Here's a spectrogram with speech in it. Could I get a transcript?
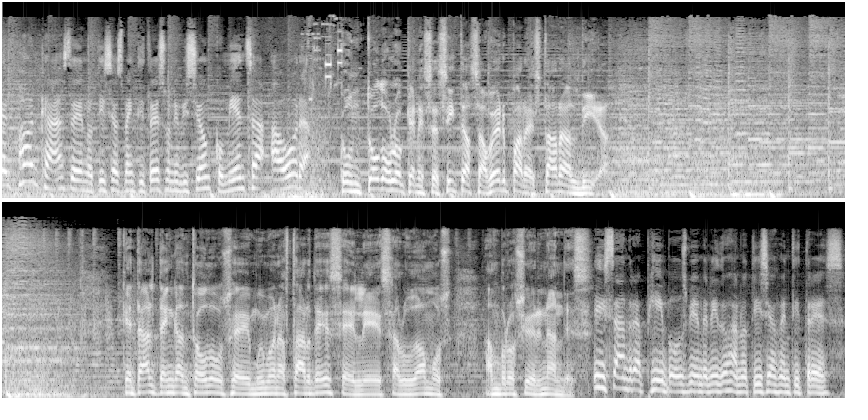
El podcast de Noticias 23 Univisión comienza ahora. Con todo lo que necesitas saber para estar al día. ¿Qué tal? Tengan todos eh, muy buenas tardes. Eh, les saludamos Ambrosio Hernández. Y Sandra Peebles, bienvenidos a Noticias 23.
